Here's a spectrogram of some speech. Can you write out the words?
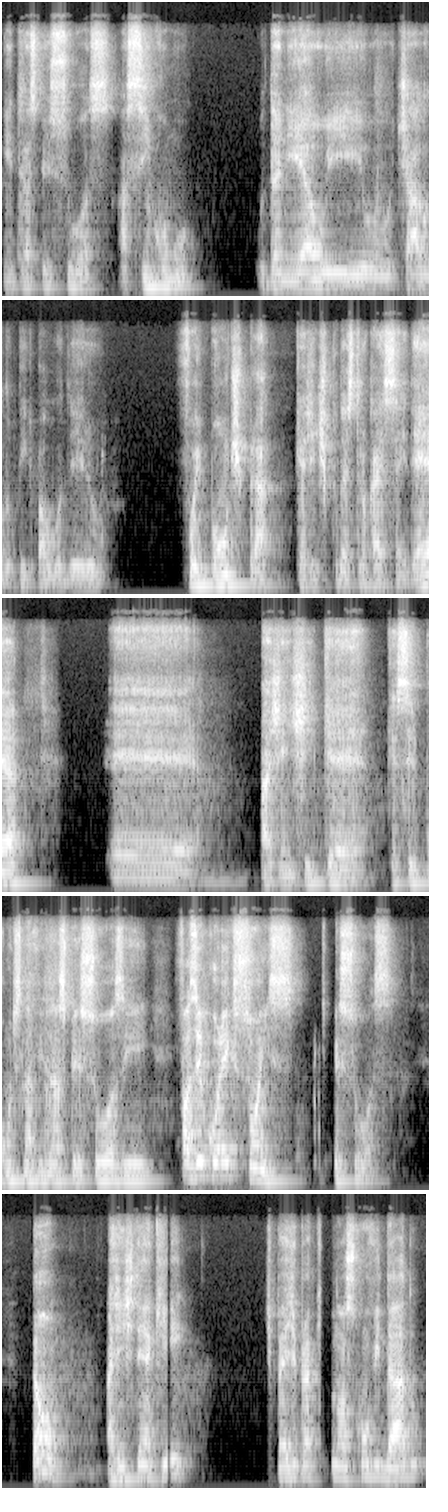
entre as pessoas, assim como o Daniel e o Thiago do Pique Pagodeiro foi ponte para que a gente pudesse trocar essa ideia. É, a gente quer, quer ser ponte na vida das pessoas e fazer conexões de pessoas. Então, a gente tem aqui, a gente pede para que o nosso convidado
